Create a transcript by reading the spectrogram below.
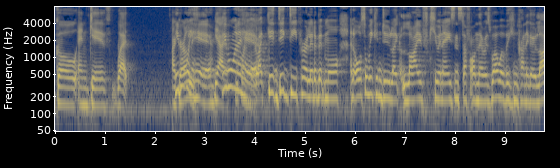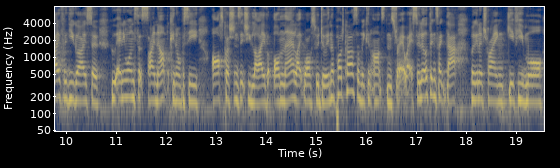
go and give what our People want to hear. Yeah, people want to hear. Like get, dig deeper a little bit more, and also we can do like live Q and A's and stuff on there as well, where we can kind of go live with you guys. So who anyone's that sign up can obviously ask questions literally live on there, like whilst we're doing the podcast, and we can answer them straight away. So little things like that, we're going to try and give you more.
